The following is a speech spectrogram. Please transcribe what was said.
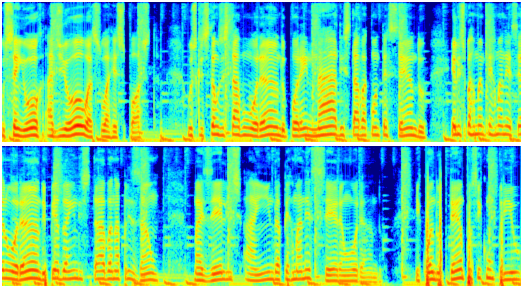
O Senhor adiou a sua resposta. Os cristãos estavam orando, porém nada estava acontecendo. Eles permaneceram orando e Pedro ainda estava na prisão, mas eles ainda permaneceram orando. E quando o tempo se cumpriu,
